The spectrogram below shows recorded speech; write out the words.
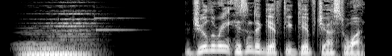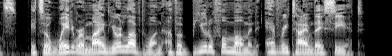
Jewelry isn't a gift you give just once. It's a way to remind your loved one of a beautiful moment every time they see it.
